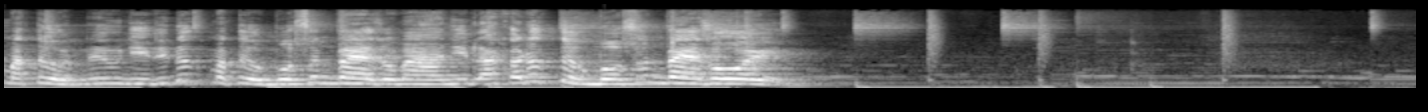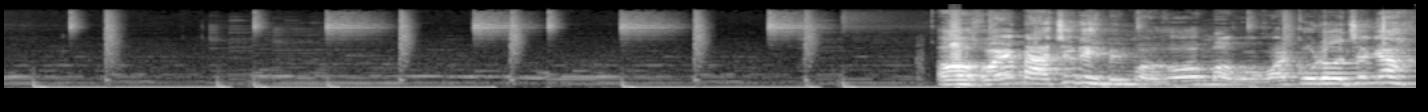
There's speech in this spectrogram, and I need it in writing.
mà tưởng Nhìn thấy Đức mà tưởng mùa xuân về rồi mà Nhìn lá cờ Đức tưởng mùa xuân về rồi. Ờ gói F3 trước đi Mình mở mở gói cô đơn trước nhá.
